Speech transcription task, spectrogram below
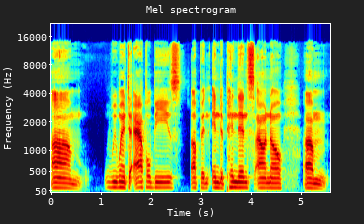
Um, we went to Applebee's up in Independence. I don't know um,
